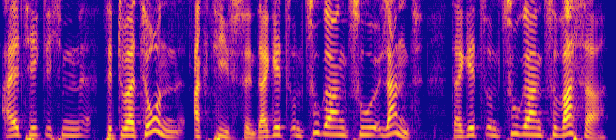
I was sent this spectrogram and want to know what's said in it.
alltäglichen Situationen aktiv sind. Da geht es um Zugang zu Land, da geht es um Zugang zu Wasser.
